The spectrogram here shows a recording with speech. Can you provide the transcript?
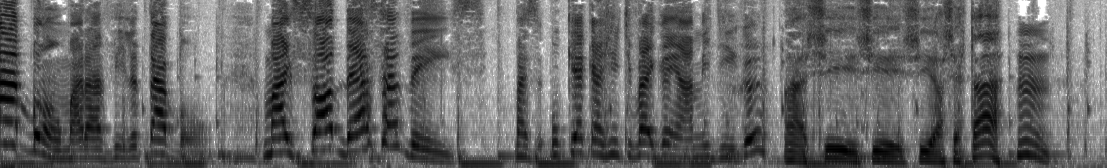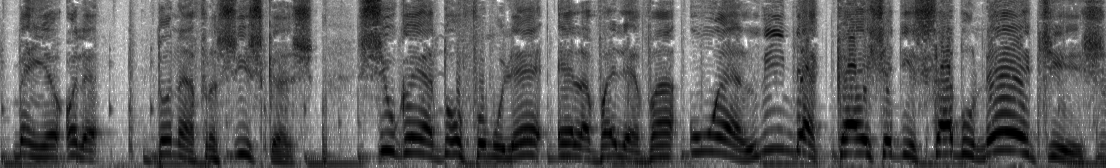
Tá bom, maravilha, tá bom. Mas só dessa vez. Mas o que é que a gente vai ganhar, me diga? Ah, se, se, se acertar? Hum. Bem, eh, olha, dona Franciscas, se o ganhador for mulher, ela vai levar uma linda caixa de sabonetes.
